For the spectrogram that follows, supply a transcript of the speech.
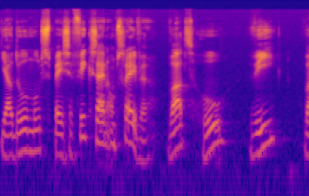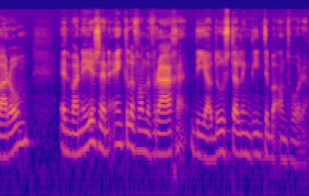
Jouw doel moet specifiek zijn omschreven. Wat, hoe, wie, waarom en wanneer zijn enkele van de vragen die jouw doelstelling dient te beantwoorden.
